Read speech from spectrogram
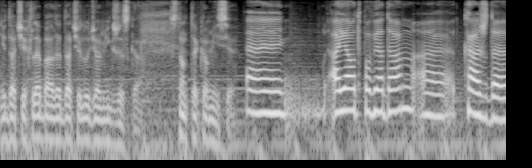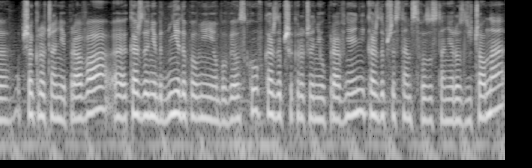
Nie dacie chleba, ale dacie ludziom igrzyska. Stąd te komisje. E, A ja odpowiadam, e, każde przekroczenie prawa, e, każde niedopełnienie obowiązków, każde przekroczenie uprawnień, każde przestępstwo zostanie rozliczone,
